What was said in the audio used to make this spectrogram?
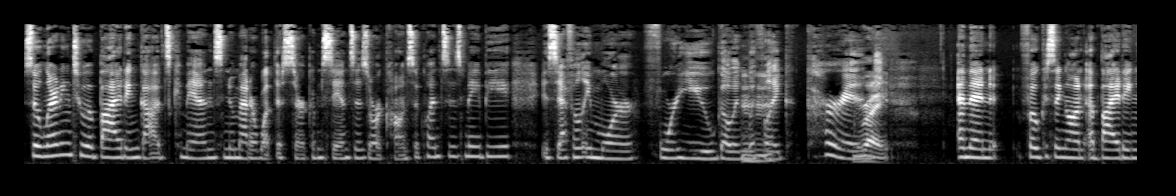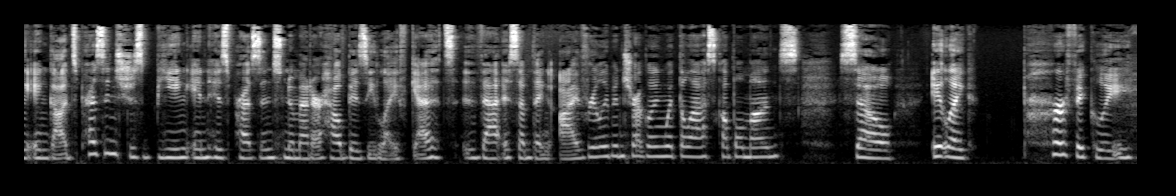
So learning to abide in God's commands no matter what the circumstances or consequences may be is definitely more for you going with like courage. Right. And then focusing on abiding in God's presence, just being in his presence no matter how busy life gets. That is something I've really been struggling with the last couple months. So, it like perfectly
